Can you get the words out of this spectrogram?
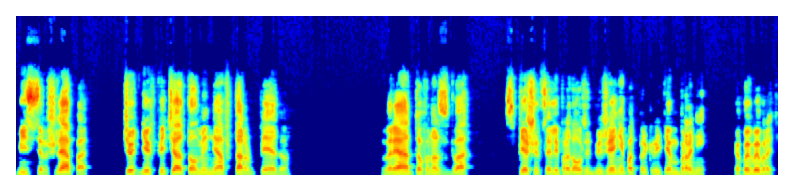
мистер Шляпа чуть не впечатал меня в торпеду. Вариантов у нас два. Спешиться или продолжить движение под прикрытием брони. Какой выбрать?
